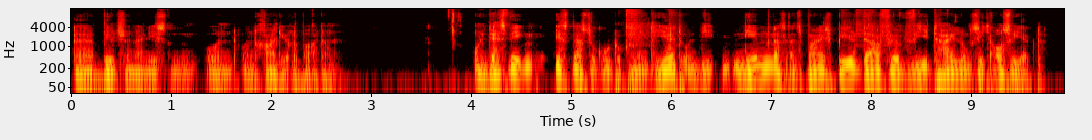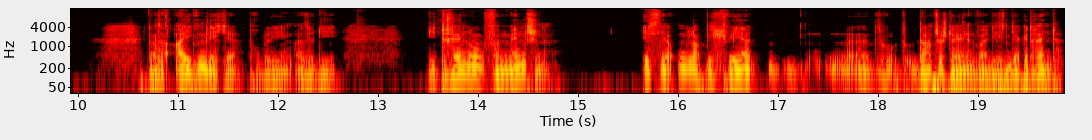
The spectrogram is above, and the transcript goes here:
äh, Bildjournalisten und, und Radioreportern. Und deswegen ist das so gut dokumentiert und die nehmen das als Beispiel dafür, wie Teilung sich auswirkt. Das eigentliche Problem, also die, die Trennung von Menschen, ist ja unglaublich schwer äh, darzustellen, weil die sind ja getrennt.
